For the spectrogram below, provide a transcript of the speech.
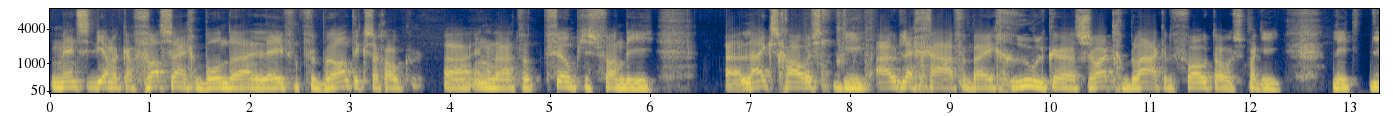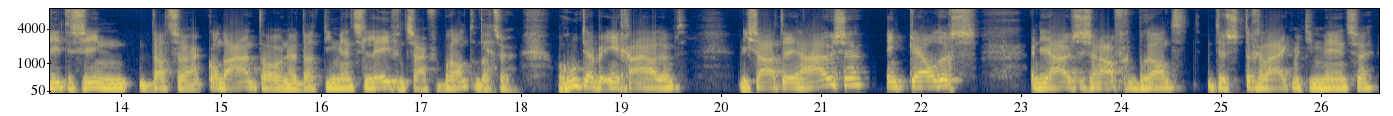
Mensen die aan elkaar vast zijn gebonden en levend verbrand. Ik zag ook eh, inderdaad wat filmpjes van die eh lijkschouwers die uitleg gaven bij gruwelijke zwart geblakerde foto's. Maar die liet, lieten zien dat ze konden aantonen dat die mensen levend zijn verbrand. Omdat ze roet hebben ingeademd. Die zaten in huizen, in kelders. En die huizen zijn afgebrand. Dus tegelijk met die mensen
